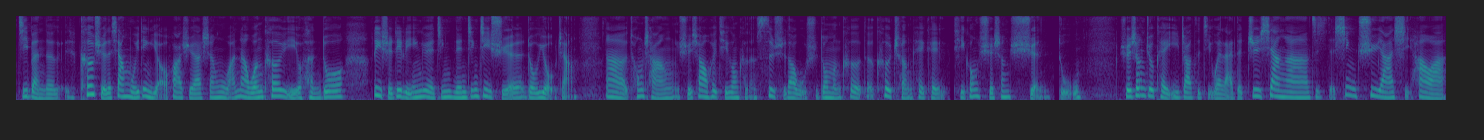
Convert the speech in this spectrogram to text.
基本的科学的项目一定有，化学啊、生物啊。那文科也有很多，历史、地理、音乐、经连经济学都有这样。那通常学校会提供可能四十到五十多门课的课程，可以可以提供学生选读。学生就可以依照自己未来的志向啊、自己的兴趣啊、喜好啊，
